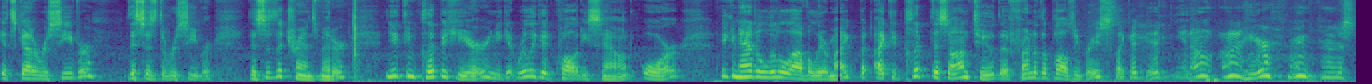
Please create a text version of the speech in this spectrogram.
it's got a receiver. This is the receiver. This is the transmitter. You can clip it here and you get really good quality sound or you can add a little lavalier mic, but I could clip this onto the front of the palsy brace like I did, you know, uh, here. Right? I just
